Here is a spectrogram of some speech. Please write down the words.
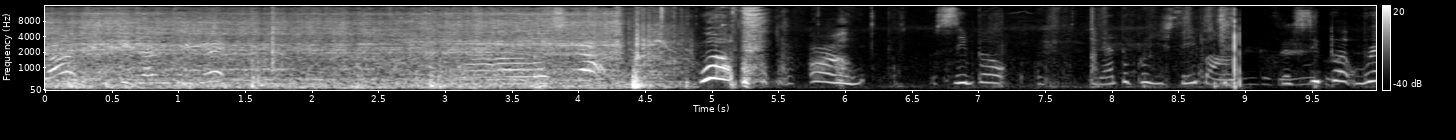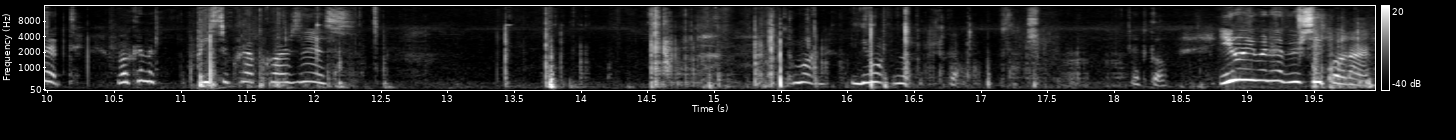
Wow, you're driving pretty good. Now, stop. Whoa! Oh, Seatbelt. Have to put your seatbelt on. the seatbelt ripped. What kind of piece of crap car is this? Come on. You don't. No, let's go. Let's go. You don't even have your seatbelt on.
